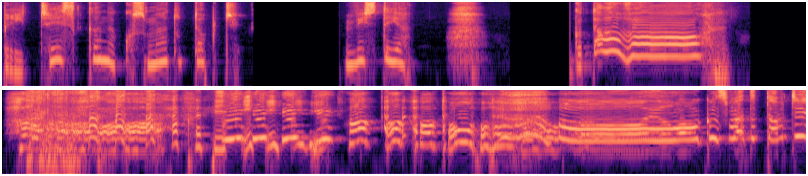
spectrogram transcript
прическа на космато топче. Вижте я. Готово! О, космато топче!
